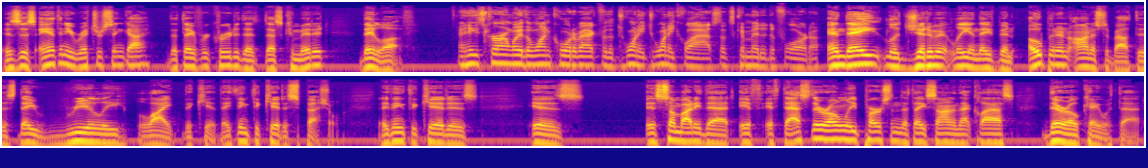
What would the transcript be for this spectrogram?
Is this Anthony Richardson guy that they've recruited that, that's committed, they love. And he's currently the one quarterback for the 2020 class that's committed to Florida. and they legitimately and they've been open and honest about this they really like the kid they think the kid is special they think the kid is is is somebody that if if that's their only person that they sign in that class they're okay with that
